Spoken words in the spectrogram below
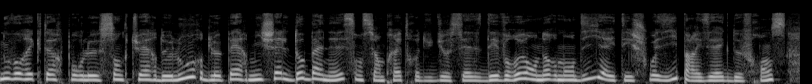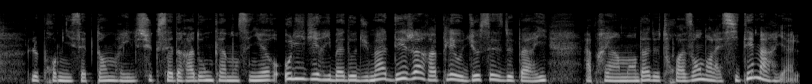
Nouveau recteur pour le sanctuaire de Lourdes, le père Michel Daubanès, ancien prêtre du diocèse d'Evreux en Normandie, a été choisi par les évêques de France. Le 1er septembre, il succédera donc à monseigneur Olivier Ribado-Dumas, déjà rappelé au diocèse de Paris après un mandat de trois ans dans la cité mariale.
